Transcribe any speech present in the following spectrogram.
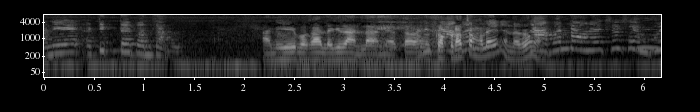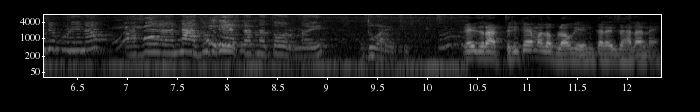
आणि टिकतंय पण चांगलं. आणि हे बघा लगेच आणला आणि आता कपडा चांगला आहे ना साबण शॅम्पूच्या पुढे ना असे नाजूक जे असतात ना तोरण धुवायची. काही रात्री काय मला ब्लॉग एंड करायचा झाला नाही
